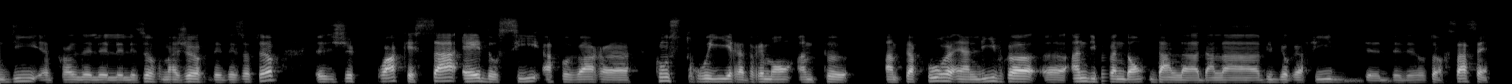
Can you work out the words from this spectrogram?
dit, les, œuvres majeures des, auteurs. Je crois que ça aide aussi à pouvoir construire vraiment un peu un parcours et un livre euh, indépendant dans la, dans la bibliographie des auteurs. Ça, c'est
